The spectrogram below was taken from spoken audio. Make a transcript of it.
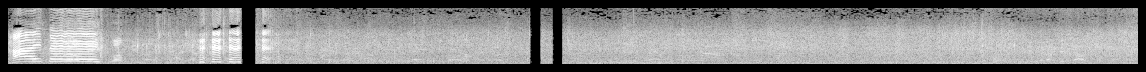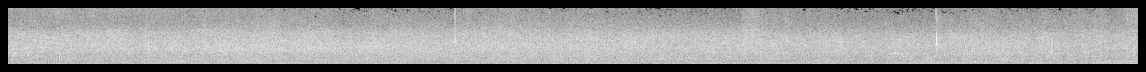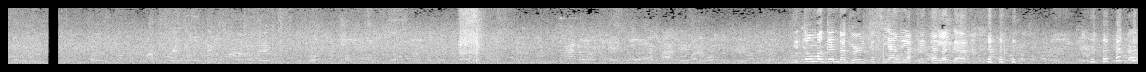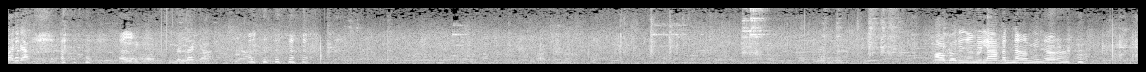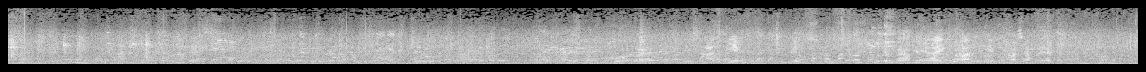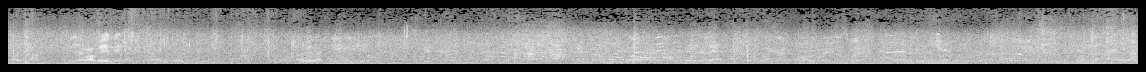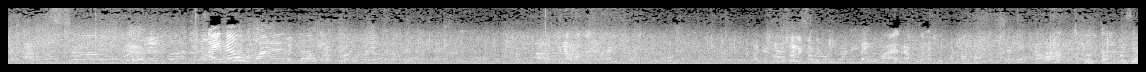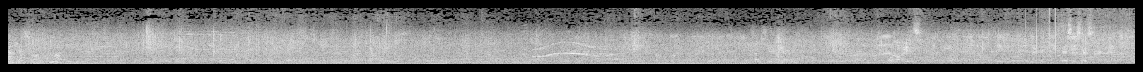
Hi, Te! Dito maganda girl kasi ang laki talaga. Talaga. talaga. Talaga. Haba din ang nilakad namin ah. Ya va bene. Eh. A ver, aquí. I know one. che sono sale in camera. Lei guarda, sali a casa. This is it.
